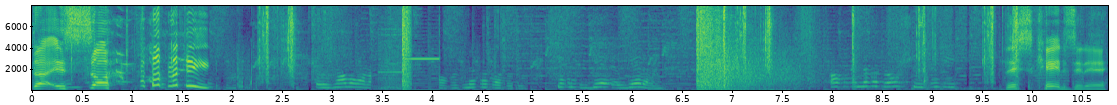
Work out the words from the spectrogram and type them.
That is so funny. There's another one. Oh, no. Get him! Get him! Get him! Oh no! Don't shoot me! This kid's in here.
